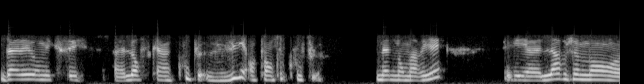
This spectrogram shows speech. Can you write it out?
d'aller au mixé euh, lorsqu'un couple vit en tant que couple, même non marié, est euh, largement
